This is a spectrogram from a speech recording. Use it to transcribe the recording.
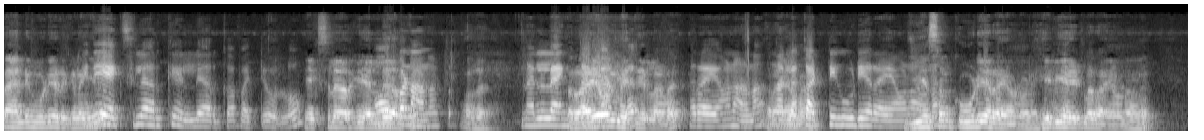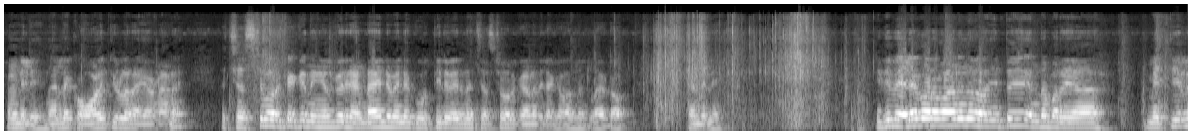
പാന്റും കൂടി എടുക്കണമെങ്കിൽ ഇത് എക്സിലാർക്ക് എല്ലാവർക്കാ പറ്റുള്ളൂ. എക്സലാർക്ക് എല്ലാവർക്കും അതെ. റയോൺ മെറ്റീരിയൽ ആണ്. റയോൺ ആണ്. നല്ല കട്ടി കൂടിയ റയോൺ ജി എസ് എം കൂടിയ റയോൺ ആണ്. ഹെവി ആയിട്ടുള്ള റയോൺ ആണ്. കണ്ടില്ലേ? നല്ല ക്വാളിറ്റി ഉള്ള റയോൺ ആണ്. ചെസ്റ്റ് വർക്കൊക്കെ നിങ്ങൾക്ക് ഒരു രണ്ടായിരം രൂപേന്റെ കുർത്തിയിൽ വരുന്ന ചെസ്റ്റ് വർക്കാണ് ഇതിലൊക്കെ വന്നിട്ടുള്ളത് കേട്ടോ. കണ്ടില്ലേ? ഇത് വില കുറവാണെന്ന് പറഞ്ഞിട്ട് എന്താ പറയാ? മെറ്റീരിയൽ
